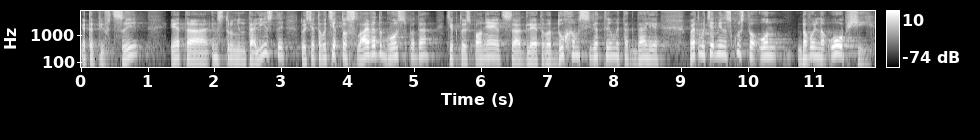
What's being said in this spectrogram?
это певцы, это инструменталисты, то есть это вот те, кто славят Господа, те, кто исполняются для этого Духом Святым и так далее. Поэтому термин искусство, он довольно общий.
